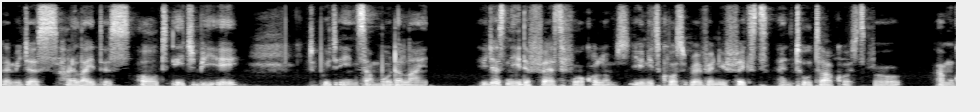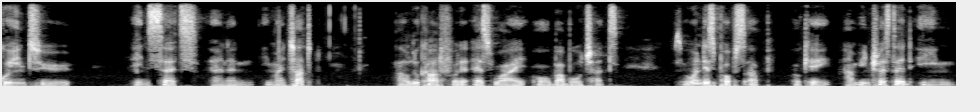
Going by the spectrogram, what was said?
Let me just highlight this Alt HBA to put in some borderline. You just need the first four columns, unit cost, revenue, fixed, and total cost. So I'm going to insert and then in my chart, I'll look out for the XY or bubble chart. So when this pops up, okay, I'm interested in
